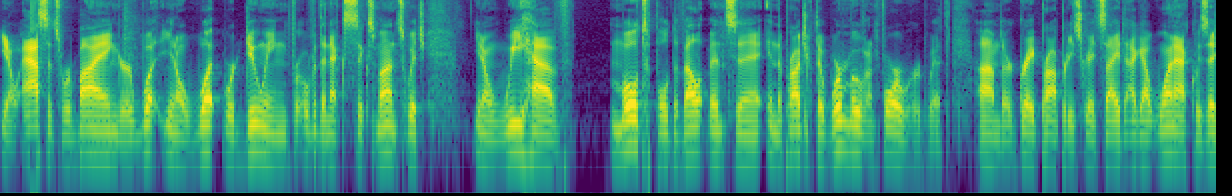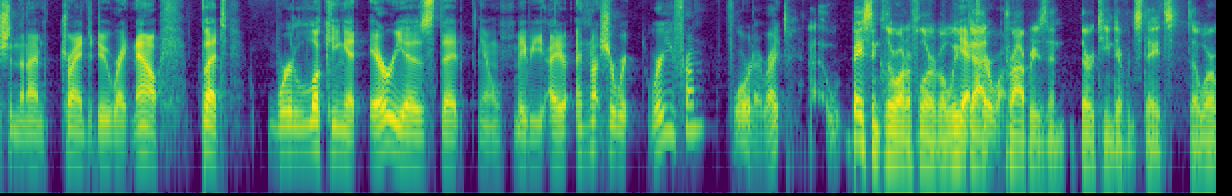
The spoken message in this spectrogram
you know assets we're buying or what you know what we're doing for over the next six months. Which you know we have multiple developments in the project that we're moving forward with. Um, they're great properties, great site. I got one acquisition that I'm trying to do right now, but we're looking at areas that you know maybe I, I'm not sure where where are you from. Florida, right? Uh, based in Clearwater, Florida, but we've Yeah, got Clearwater. properties in 13 different states, so we're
